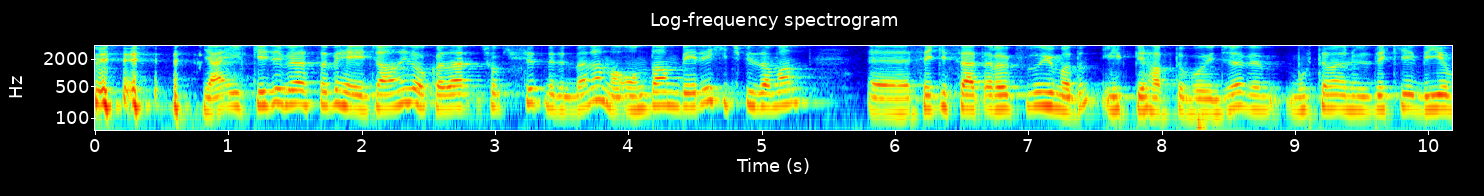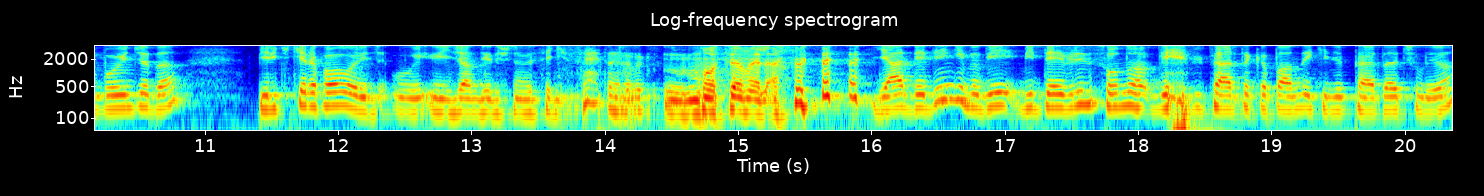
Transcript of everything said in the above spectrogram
yani ilk gece biraz tabii heyecanıyla o kadar çok hissetmedim ben ama ondan beri hiçbir zaman 8 e, saat aralıksız uyumadım ilk bir hafta boyunca ve muhtemelen önümüzdeki bir yıl boyunca da bir iki kere falan uyuyacağım diye düşünüyorum 8 saat aralıksız. Muhtemelen. ya dediğin gibi bir, bir devrin sonu bir, bir perde kapandı ikinci perde açılıyor.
